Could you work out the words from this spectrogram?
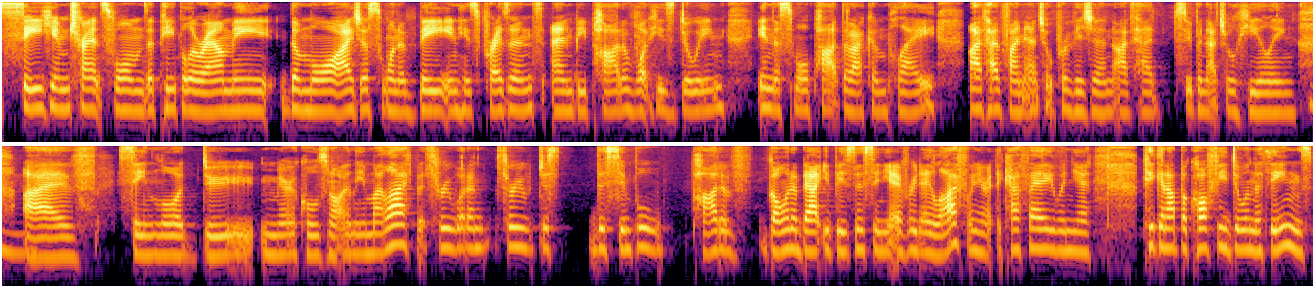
see him transform the people around me, the more I just want to be in his presence and be part of what he's doing in the small part that I can play. I've had financial provision, I've had supernatural healing, mm. I've seen Lord do miracles not only in my life but through what I'm through just the simple part of going about your business in your everyday life when you're at the cafe, when you're picking up a coffee, doing the things.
